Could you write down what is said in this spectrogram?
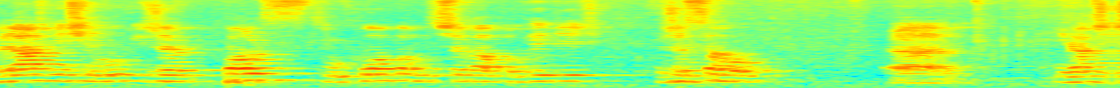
Wyraźnie się mówi, że polskim chłopom trzeba powiedzieć, że są, e, inaczej,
